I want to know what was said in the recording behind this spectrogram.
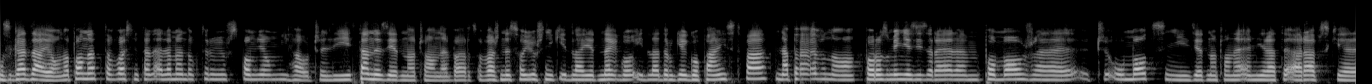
zgadzają. No ponadto właśnie ten element, o którym już wspomniał Michał, czyli Stany Zjednoczone, bardzo ważny sojusznik i dla jednego, i dla drugiego państwa. Na pewno porozumienie z Izraelem pomoże czy umocni Zjednoczone Emiraty Arabskie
